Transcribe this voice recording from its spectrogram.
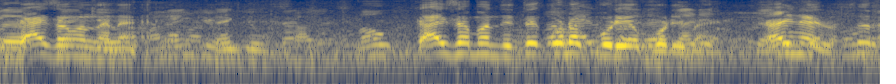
काय संबंध नाही? काय संबंध ते कुठं पुढे पुढे नाही काही नाही.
